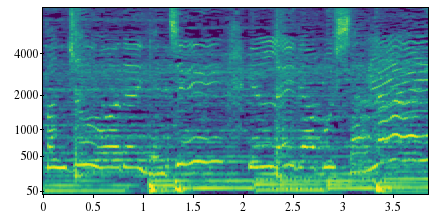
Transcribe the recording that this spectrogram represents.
绑住我的眼睛，眼泪掉不下来。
